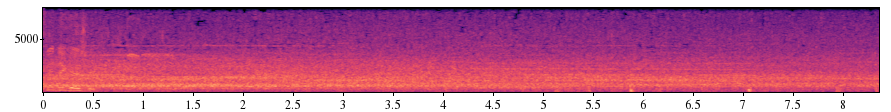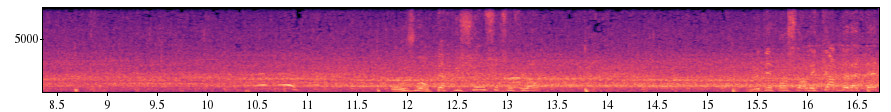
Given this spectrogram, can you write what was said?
C'est dégagé. On joue en percussion sur ce flanc. Défenseur l'écarte de la tête.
